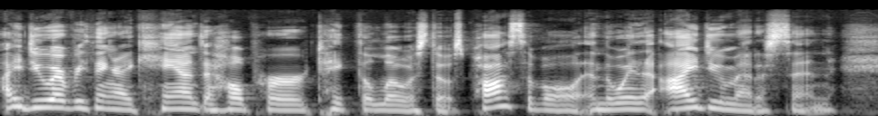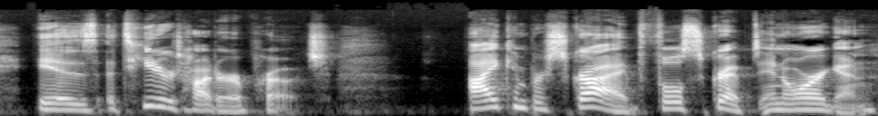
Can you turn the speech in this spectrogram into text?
I do everything I can to help her take the lowest dose possible. And the way that I do medicine is a teeter totter approach. I can prescribe full script in Oregon,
